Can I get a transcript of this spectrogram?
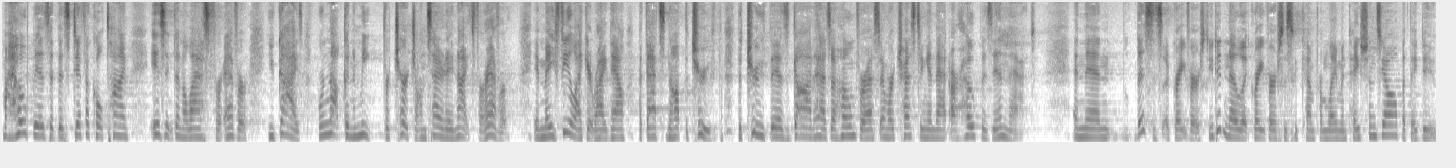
My hope is that this difficult time isn't going to last forever. You guys, we're not going to meet for church on Saturday nights forever. It may feel like it right now, but that's not the truth. The truth is God has a home for us, and we're trusting in that. Our hope is in that. And then this is a great verse. You didn't know that great verses could come from Lamentations, y'all, but they do.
